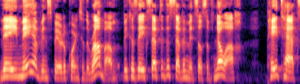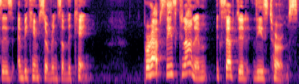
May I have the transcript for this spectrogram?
They may have been spared, according to the Rambam, because they accepted the seven mitzvos of Noach, paid taxes, and became servants of the king. Perhaps these Canaanim accepted these terms.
